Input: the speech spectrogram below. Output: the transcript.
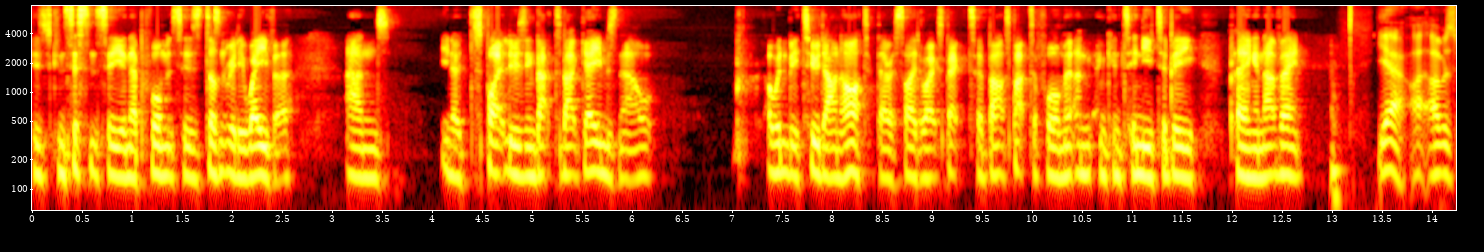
whose consistency in their performances doesn't really waver. And, you know, despite losing back to back games now, I wouldn't be too downhearted. They're a side who I expect to bounce back to form and, and continue to be playing in that vein. Yeah, I, I was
